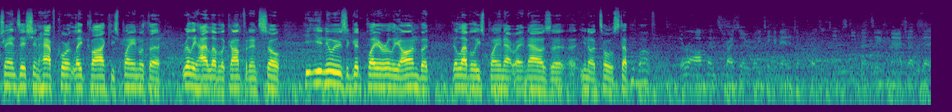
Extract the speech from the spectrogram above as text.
transition, half court, late clock. He's playing with a really high level of confidence. So he, you knew he was a good player early on, but the level he's playing at right now is a, a you know a total step above. Their offense tries to really take advantage of opposing teams' defenses, matchups that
